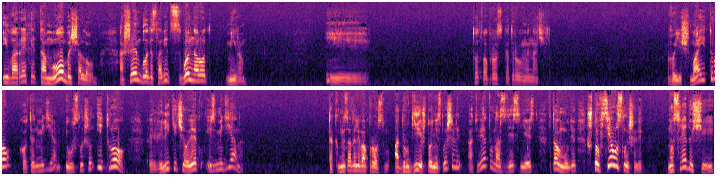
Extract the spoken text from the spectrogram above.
и варехе тамо бешалом – Ашем благословит свой народ миром. И тот вопрос, с которого мы начали. Ваишма Итро, Хотен Медьян. И услышал Итро, великий человек из Медьяна. Так мы задали вопрос, а другие что, не слышали? Ответ у нас здесь есть в Талмуде, что все услышали. Но следующее,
